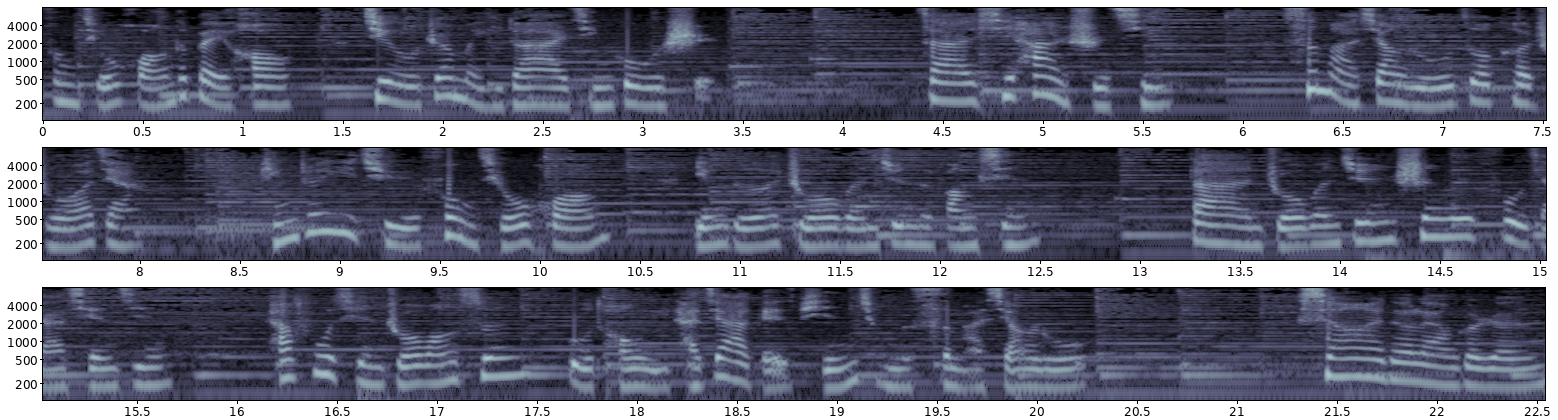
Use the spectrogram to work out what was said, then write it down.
《凤求凰》的背后，就有这么一段爱情故事。在西汉时期，司马相如做客卓家，凭着一曲《凤求凰》，赢得卓文君的芳心。但卓文君身为富家千金，他父亲卓王孙不同意她嫁给贫穷的司马相如。相爱的两个人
